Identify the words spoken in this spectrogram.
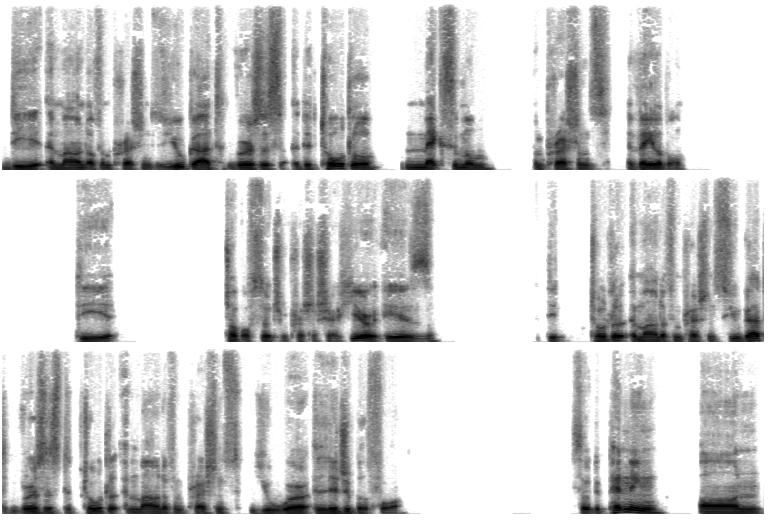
the amount of impressions you got versus the total maximum impressions available. The top of search impression share here is total amount of impressions you got versus the total amount of impressions you were eligible for. So depending on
